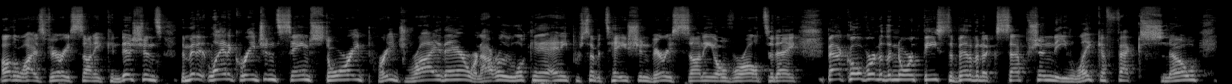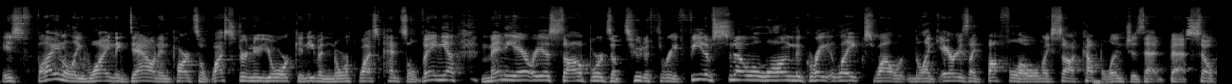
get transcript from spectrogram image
Otherwise, very sunny conditions. The mid-Atlantic region, same story. Pretty dry there. We're not really looking at any precipitation. Very sunny overall today. Back over to the Northeast, a bit of an exception. The lake effect snow is finally winding down in parts of western New York and even northwest Pennsylvania Pennsylvania. Many areas saw upwards of two to three feet of snow along the Great Lakes, while like areas like Buffalo only saw a couple inches at best. So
